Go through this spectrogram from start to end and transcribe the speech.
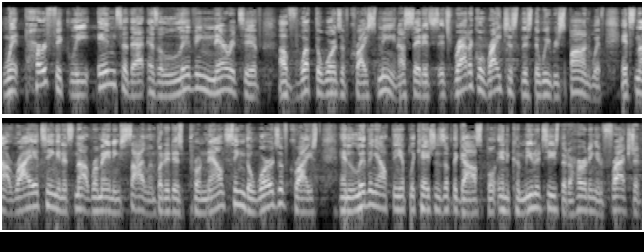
went perfectly into that as a living narrative of what the words of Christ mean. I said it's, it's radical righteousness that we respond with. It's not rioting and it's not remaining silent, but it is pronouncing the words of Christ and living out the implications of the gospel in communities that are hurting and fractured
